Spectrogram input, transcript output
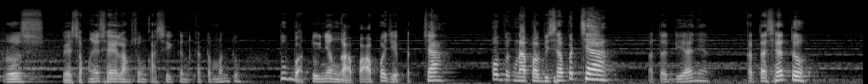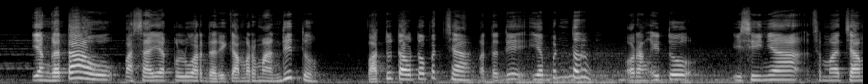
Terus besoknya saya langsung kasihkan ke temen tuh, tuh batunya nggak apa-apa aja pecah. Kok kenapa bisa pecah? Kata dianya. Kata saya tuh, yang nggak tahu pas saya keluar dari kamar mandi tuh, batu tahu-tahu pecah. Kata dia, ya bener orang itu isinya semacam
